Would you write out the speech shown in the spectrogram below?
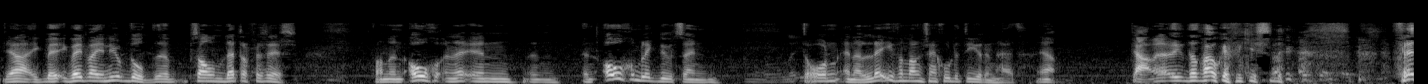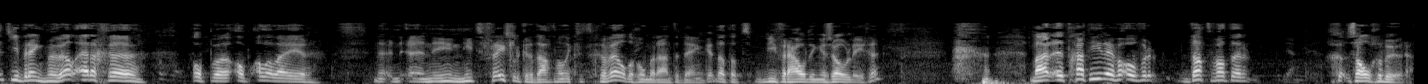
Ja, ik weet, ik weet waar je nu op doelt. De Psalm 30 vers 6. Van een, oog, een, een, een ogenblik duurt zijn toorn en een leven lang zijn goede tierenheid. Ja. Ja, dat wou ik eventjes. Fred, je brengt me wel erg uh, op, uh, op allerlei uh, niet vreselijke gedachten, want ik vind het geweldig om eraan te denken dat die verhoudingen zo liggen. maar het gaat hier even over dat wat er zal gebeuren.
